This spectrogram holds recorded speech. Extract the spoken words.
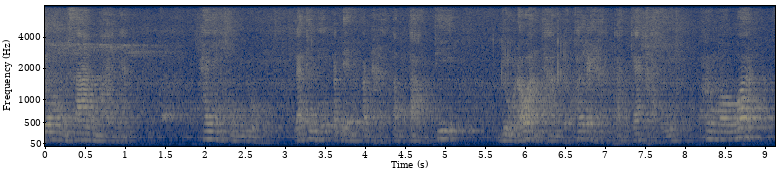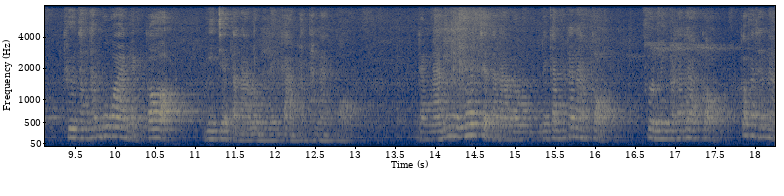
ร่วมสร้างมาเนี่ยให้ยังคงอยู่ และทีนี้ประเด็นปัญหาต่างๆ ที่อยู่ระหว่างทางเดี๋ยวค่อยไปหาการแก้ไขผมมองว่าคือทางท่านผู้ว่าเนี่ยก็มีเจตนารมณ์ในการพัฒนาเกาะดังนั้นในเมื่อเจตนารมณ์ในการพัฒนาเกาะส่วนหนึ่งพัฒนาเกาะ ก็พัฒนา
